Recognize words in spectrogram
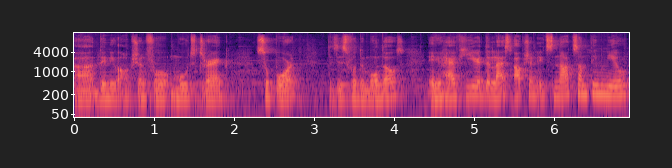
uh, the new option for multi-drag support this is for the models. And you have here the last option. It's not something new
